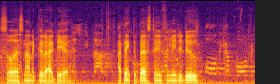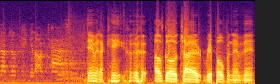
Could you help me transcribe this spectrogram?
So that's not a good idea. I think the best thing for me to do. Damn it, I can't. I was gonna try to rip open that vent.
